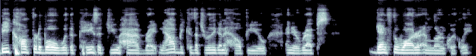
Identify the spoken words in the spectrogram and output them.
be comfortable with the pace that you have right now because that's really going to help you and your reps get into the water and learn quickly.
